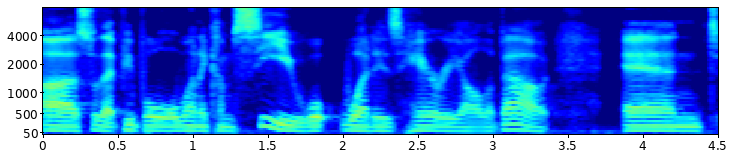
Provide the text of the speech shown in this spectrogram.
uh, so that people will want to come see w- what is Harry all about. And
